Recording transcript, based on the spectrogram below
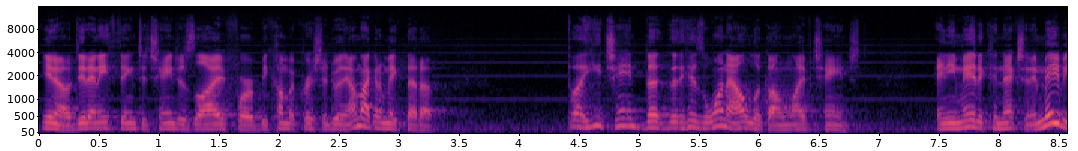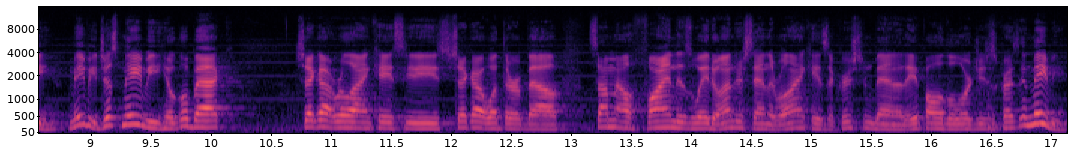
you know, did anything to change his life or become a Christian. Do anything. I'm not going to make that up. But he changed, the, the, his one outlook on life changed. And he made a connection. And maybe, maybe, just maybe, he'll go back, check out Relient K CDs, check out what they're about, somehow find his way to understand that Relient K is a Christian band and they follow the Lord Jesus Christ. And maybe,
